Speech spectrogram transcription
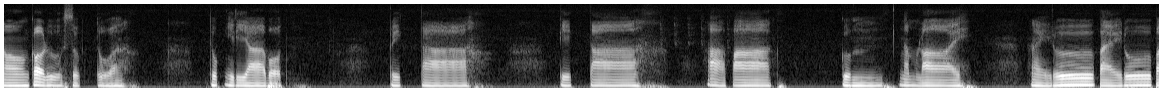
น้อนก็รู้สึกตัว ทุกอิริยาบถปิดตา ปิดตา อ้าปากกลุ่มน้ำลาย ให้รู้ไปรู้ไป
